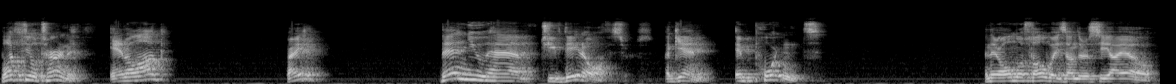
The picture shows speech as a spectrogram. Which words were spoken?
What's the alternative? Analog? Right? Then you have chief data officers. Again, important. And they're almost always under a CIO.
